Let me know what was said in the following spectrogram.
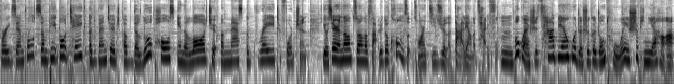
For example, some people take advantage of the loopholes in the law to amass a great fortune. 有些人呢钻了法律的空子，从而积聚了大量的财富。嗯，不管是擦边或者是各种土味视频也好啊，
